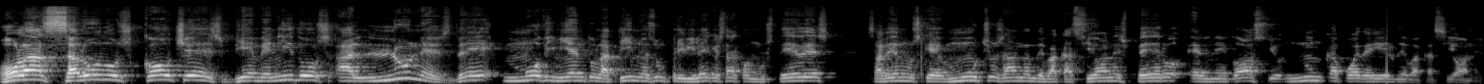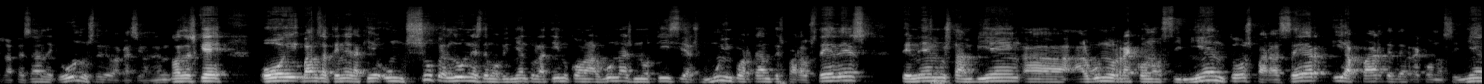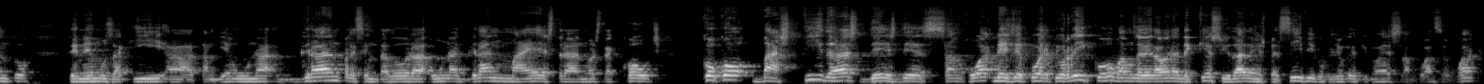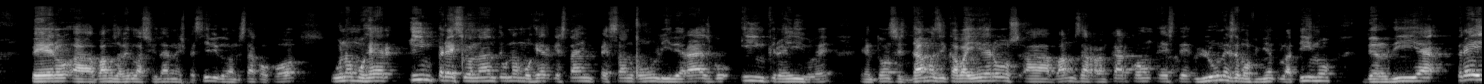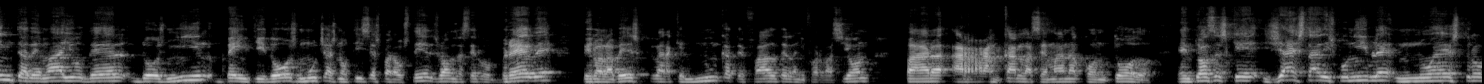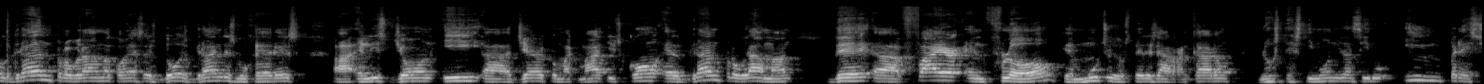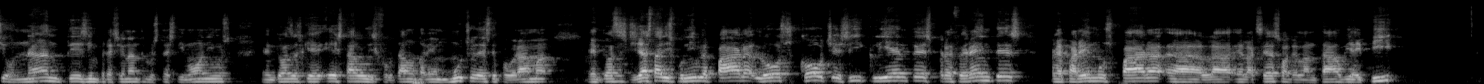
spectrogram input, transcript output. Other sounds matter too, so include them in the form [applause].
Hola, saludos coaches, bienvenidos al lunes de Movimiento Latino. Es un privilegio estar con ustedes. Sabemos que muchos andan de vacaciones, pero el negocio nunca puede ir de vacaciones, a pesar de que uno esté de vacaciones. Entonces, que hoy vamos a tener aquí un super lunes de Movimiento Latino con algunas noticias muy importantes para ustedes tenemos también ah, algunos reconocimientos para hacer y aparte de reconocimiento, tenemos aquí ah, también una gran presentadora, una gran maestra, nuestra coach. Coco Bastidas desde San Juan, desde Puerto Rico. Vamos a ver ahora de qué ciudad en específico, porque yo creo que no es San Juan, San Juan, pero ah, vamos a ver la ciudad en específico donde está Coco. Una mujer impresionante, una mujer que está empezando con un liderazgo increíble. Entonces, damas y caballeros, ah, vamos a arrancar con este lunes de Movimiento Latino del día 30 de mayo del 2022. Muchas noticias para ustedes. Vamos a hacerlo breve, pero a la vez para que nunca te falte la información para arrancar la semana con todo. Entonces, que ya está disponible nuestro gran programa con esas dos grandes mujeres, Elise John y Jericho McMatthews, con el gran programa de Fire and Flow, que muchos de ustedes ya arrancaron. Los testimonios han sido impresionantes, impresionantes los testimonios. Entonces, que he estado disfrutando también mucho de este programa. Entonces, ya está disponible para los coaches y clientes preferentes. Preparemos para uh, el acceso adelantado VIP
